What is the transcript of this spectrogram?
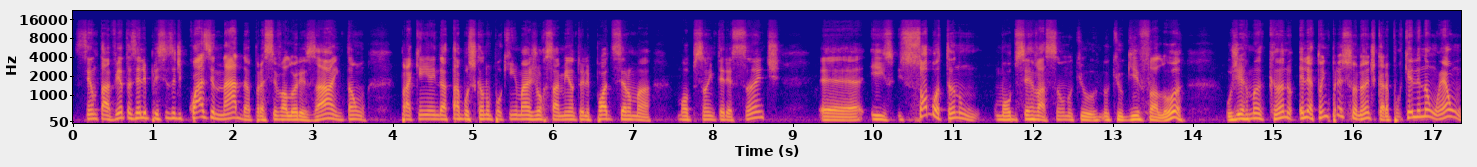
centavetas. Ele precisa de quase nada para se valorizar. Então, para quem ainda está buscando um pouquinho mais de orçamento, ele pode ser uma, uma opção interessante. É, e, e, só botando um, uma observação no que, o, no que o Gui falou, o Germancano, ele é tão impressionante, cara, porque ele não é um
